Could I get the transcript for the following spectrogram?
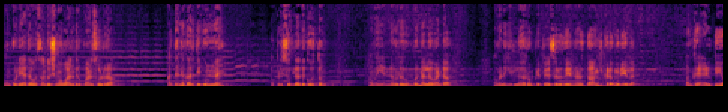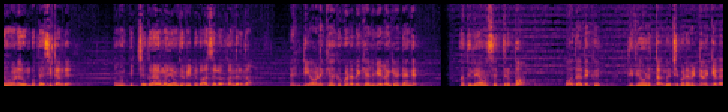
உன் கூடயாவது அவன் சந்தோஷமா வாழ்ந்திருப்பான்னு சொல்றா. அதான கார்த்திக் உண்மை? அப்படி சொல்லாத கௌதம். அவன் என்னை விட ரொம்ப நல்லவன்டா. அவனை எல்லாரும் அப்படி பேசுறது என்னால தாங்கிக்கிட முடியல. அங்க ஆன்ட்டியும் அவனை ரொம்ப பேசிட்டாங்க. அவன் பிச்சைக்கார மாதிரி அவங்க வீட்டு வாசல் உட்காந்துருந்தான் ஆன்ட்டி அவனை கேட்கக்கூடாத கேள்வி எல்லாம் கேட்டாங்க. அதுலயே அவன் செத்துருப்பான். அதுக்கு திவ்யாவோட தங்கச்சி கூட விட்டு வைக்கல.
